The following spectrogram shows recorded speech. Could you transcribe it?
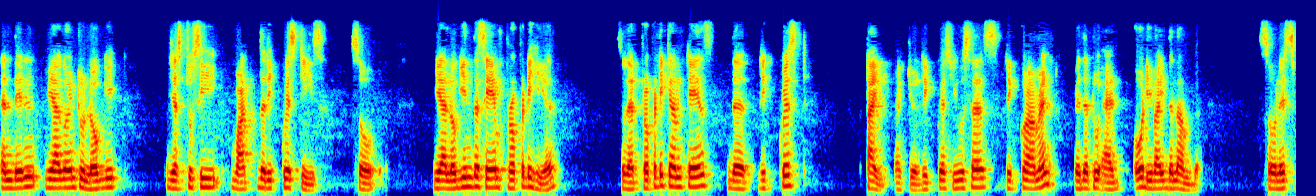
And then we are going to log it just to see what the request is so we are logging the same property here. So that property contains the request type actually request users requirement whether to add or divide the number. So let's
